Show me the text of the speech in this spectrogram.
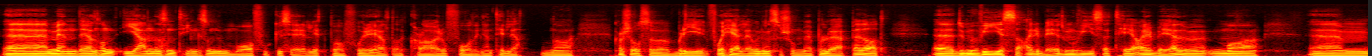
Eh, men det er en sånn, igjen en sånn ting som du må fokusere litt på for i hele tatt klare å få den tilliten, og kanskje også bli, få hele organisasjonen med på løpet. Da, at eh, du må vise arbeidet, du må vise til arbeidet. Du må um,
